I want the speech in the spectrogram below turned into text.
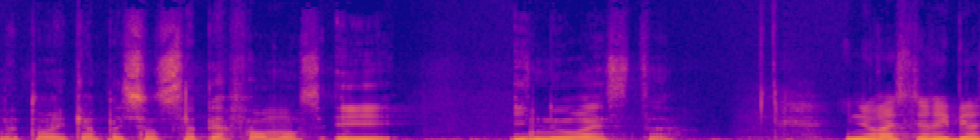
on attend avec impatience sa performance. Et il nous reste Il nous reste le Rebel,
